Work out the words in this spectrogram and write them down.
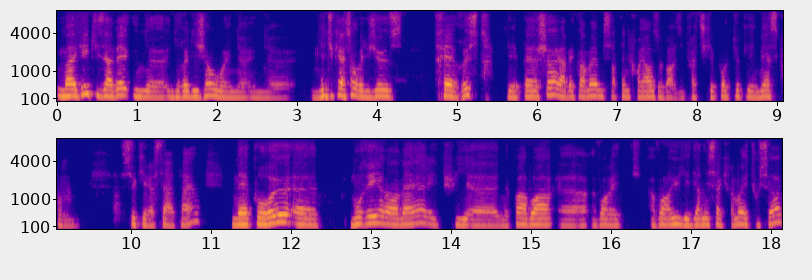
malgré qu'ils avaient une, religion ou une, éducation religieuse très rustre, les pêcheurs avaient quand même certaines croyances de base. Ils ne pratiquaient pas toutes les messes comme ceux qui restaient à terre. Mais pour eux, mourir en mer et puis ne pas avoir, avoir, avoir eu les derniers sacrements et tout ça,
